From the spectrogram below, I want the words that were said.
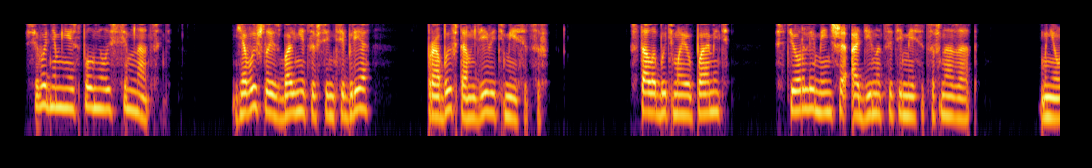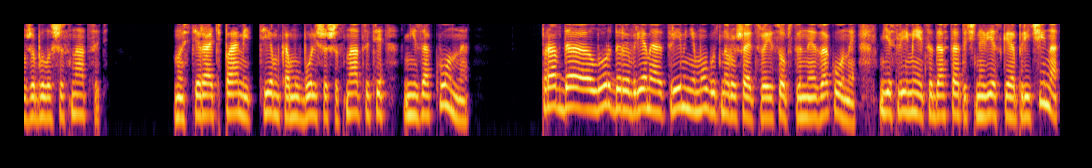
Сегодня мне исполнилось семнадцать. Я вышла из больницы в сентябре, пробыв там девять месяцев. Стало быть, мою память стерли меньше одиннадцати месяцев назад. Мне уже было шестнадцать. Но стирать память тем, кому больше шестнадцати, незаконно. Правда, лордеры время от времени могут нарушать свои собственные законы, если имеется достаточно веская причина,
